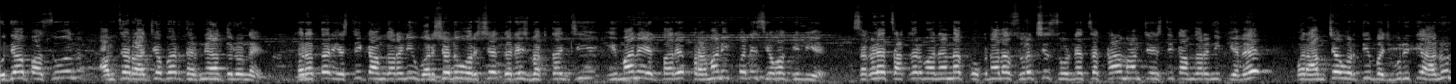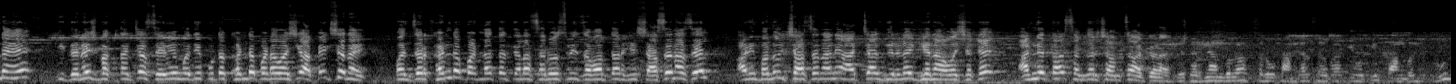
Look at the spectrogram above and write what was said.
उद्यापासून आमचं राज्यभर धरणे आंदोलन आहे. खरं तर एस टी कामगारांनी वर्षानुवर्ष गणेश भक्तांची इमाने येतबारे प्रामाणिकपणे सेवा केली आहे. सगळ्या चाकरमान्यांना कोकणाला सुरक्षित सोडण्याचं काम आमच्या एस टी कामगारांनी केलंय. पण आमच्यावरती मजबुरी ती आणू नये की गणेश भक्तांच्या सेवेमध्ये कुठं खंड पडावा अशी अपेक्षा नाही. पण जर खंड पडला तर त्याला सर्वस्वी जबाबदार हे शासन असेल आणि म्हणून शासनाने आजच्या आज निर्णय घेणं आवश्यक आहे. अन्यथा संघर्ष आमचा अटळ आहे. धरणे आंदोलनात सर्व कामगार सहभागी होतील काम बंद करून?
